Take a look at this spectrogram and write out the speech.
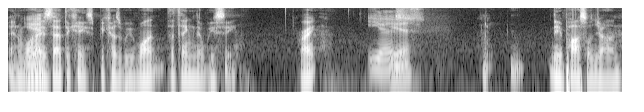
And why yes. is that the case? Because we want the thing that we see, right? Yes. Yes. The apostle John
